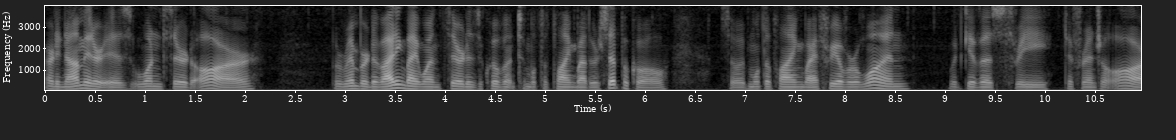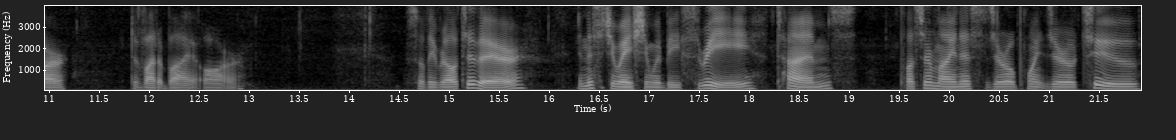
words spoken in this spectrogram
our denominator is 1 third r, but remember dividing by 1 third is equivalent to multiplying by the reciprocal, so multiplying by 3 over 1 would give us 3 differential r divided by r. So the relative error in this situation would be 3 times plus or minus 0.02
